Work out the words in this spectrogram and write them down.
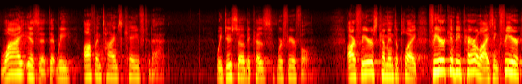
why is it that we oftentimes cave to that? We do so because we're fearful. Our fears come into play. Fear can be paralyzing. Fear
